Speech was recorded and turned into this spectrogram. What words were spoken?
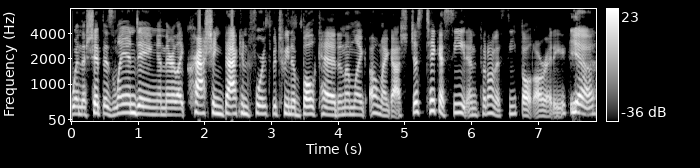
when the ship is landing and they're like crashing back and forth between a bulkhead and I'm like, "Oh my gosh, just take a seat and put on a seatbelt already." Yeah,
